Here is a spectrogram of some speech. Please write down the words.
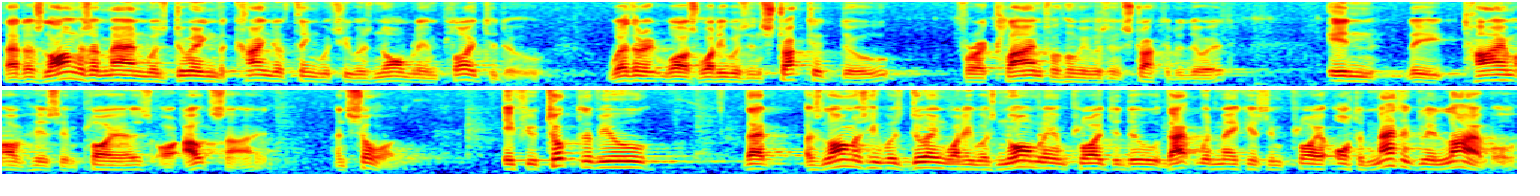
that as long as a man was doing the kind of thing which he was normally employed to do, whether it was what he was instructed to do for a client for whom he was instructed to do it, in the time of his employers or outside, and so on. If you took the view that as long as he was doing what he was normally employed to do, that would make his employer automatically liable,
